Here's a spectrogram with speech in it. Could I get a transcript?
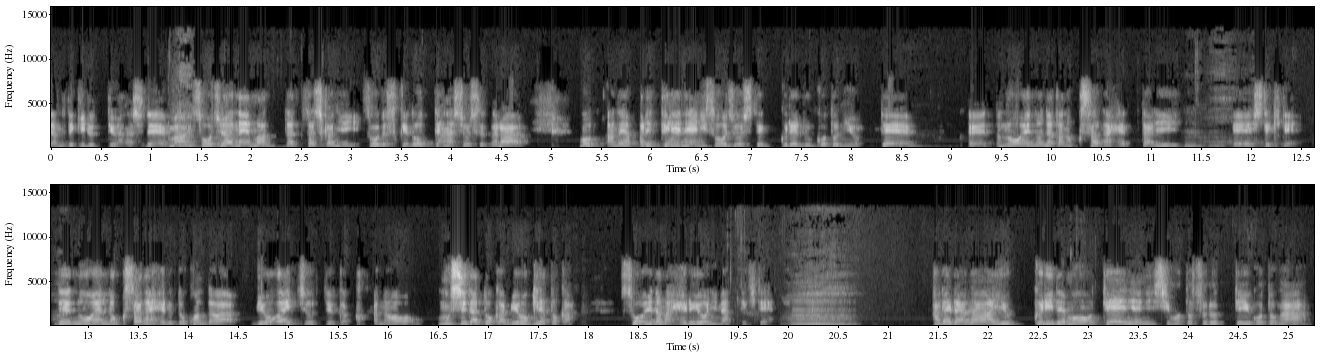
あのできるっていう話で、まあ、掃除はね、まあ、確かにそうですけどって話をしてたら、もあの、やっぱり丁寧に掃除をしてくれることによって、うん、えっ、ー、と、農園の中の草が減ったり、うん、えー、してきて、で、農園の草が減ると、今度は病害虫っていうか、あの、虫だとか病気だとか、そういうのが減るようになってきて、うん、彼らがゆっくりでも丁寧に仕事するっていうことが、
